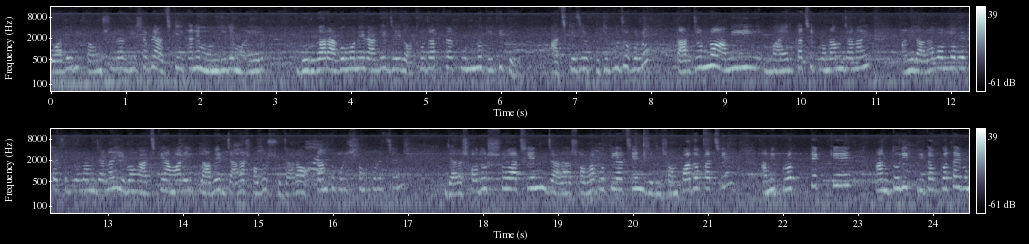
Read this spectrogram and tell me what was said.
ওয়ার্ডেরই কাউন্সিলর হিসাবে আজকে এখানে মন্দিরে মায়ের দুর্গার আগমনের আগে যে রথযাত্রার পুণ্যতিথিতে আজকে যে খুঁটি পুজো হলো, তার জন্য আমি মায়ের কাছে প্রণাম জানাই, আমি রাধাবল্লভের কাছে প্রণাম জানাই এবং আজকে আমার এই ক্লাবের যারা সদস্য, যারা অক্লান্ত পরিশ্রম করেছেন, যারা সদস্য আছেন, যারা সভাপতি আছেন, যিনি সম্পাদক আছেন, আমি প্রত্যেককে আন্তরিক কৃতজ্ঞতা এবং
